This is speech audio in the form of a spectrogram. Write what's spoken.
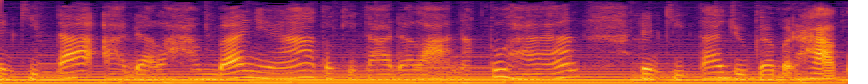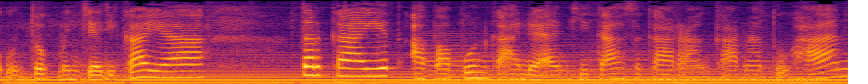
dan kita adalah hambanya atau kita adalah anak Tuhan dan kita juga berhak untuk menjadi kaya terkait apa pun keadaan kita sekarang karena Tuhan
